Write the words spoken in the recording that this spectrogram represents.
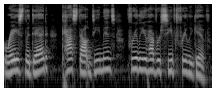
raise the dead, cast out demons. Freely you have received, freely give.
